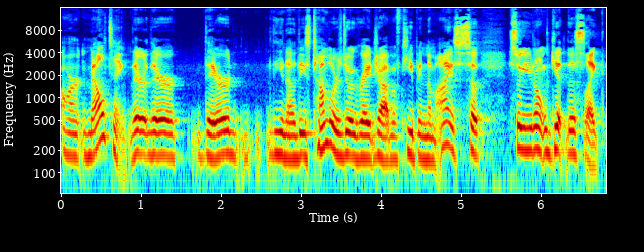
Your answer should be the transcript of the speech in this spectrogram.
aren't melting. They're they're they're you know these tumblers do a great job of keeping them ice. So so you don't get this like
